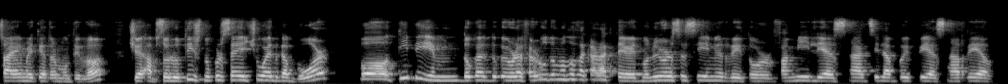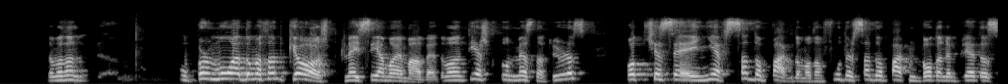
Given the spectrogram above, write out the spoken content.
ça emri tjetër mund t'i vë, që absolutisht nuk është se e quaj të gabuar, po tipi im duke duke u referuar domethënë karakterit, mënyrës se si jemi rritur, familjes nga e cila bëj pjesë, nga rrjedh. Domethënë për mua domethënë kjo është kënaqësia më e madhe. Domethënë ti je këtu në mes natyrës, po të qe se e njef sadopak, domethënë futesh sadopak në botën e bletës,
